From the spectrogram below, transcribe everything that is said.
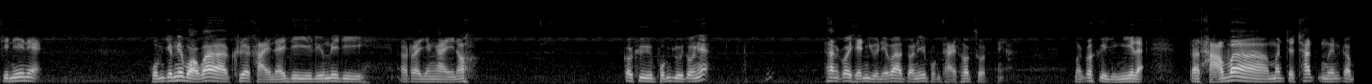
ทีนี้เนี่ย ผมจะไม่บอกว่าเครือข่ายไหนดีหรือไม่ดีอะไรยังไงเนาะ ก็คือผมอยู่ตรงเนี้ย ท่านก็เห็นอยู่นี่ว่าตอนนี้ผมถ่ายทอดสดเนี่ย มันก็คืออย่างนี้แหละ แต่ถามว่ามันจะชัดเหมือนกับ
